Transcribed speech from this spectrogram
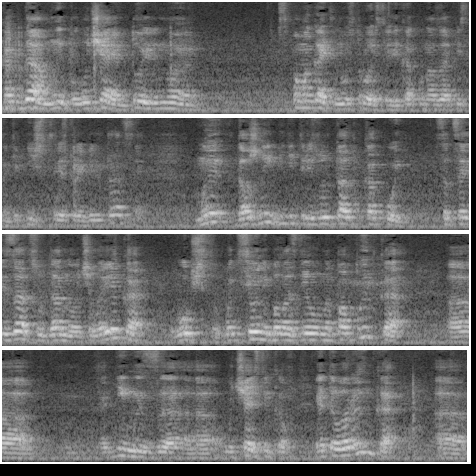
когда мы получаем то или иное вспомогательное устройство, или как у нас записано, техническое средство реабилитации, мы должны видеть результат какой? Социализацию данного человека в общество. Вот сегодня была сделана попытка э, одним из э, участников этого рынка э,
